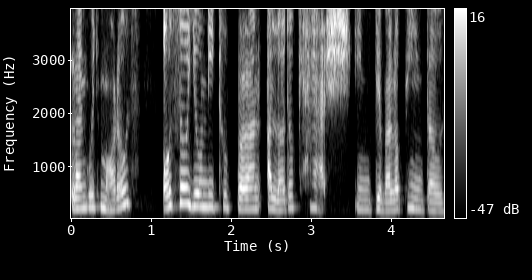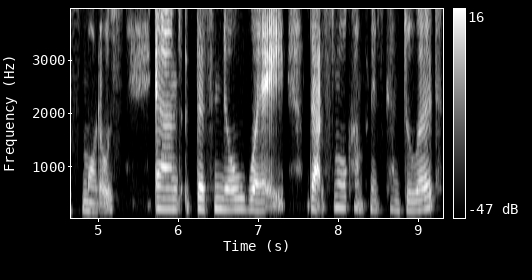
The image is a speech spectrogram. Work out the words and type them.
language models? Also, you need to burn a lot of cash in developing those models. And there's no way that small companies can do it.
